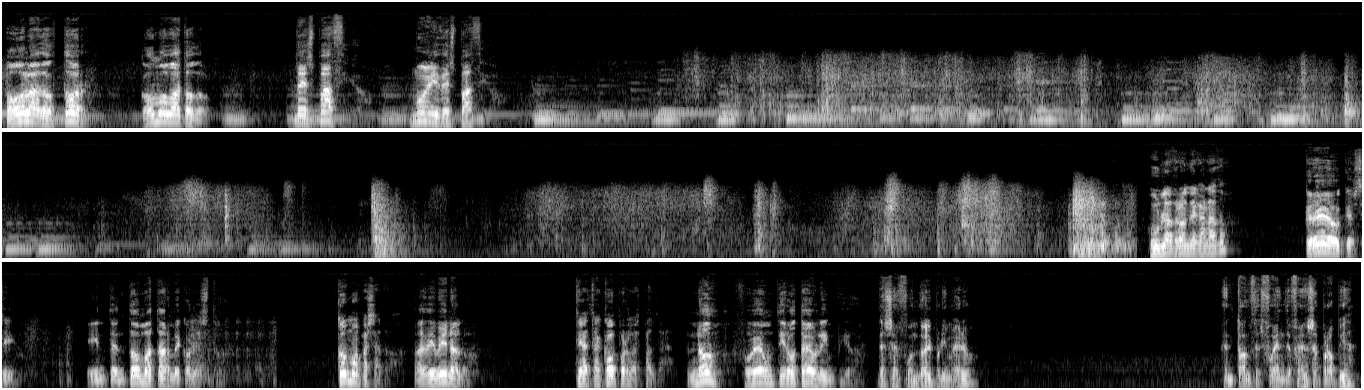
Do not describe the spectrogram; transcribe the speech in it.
Hola, doctor. ¿Cómo va todo? Despacio, muy despacio. ¿Un ladrón de ganado? Creo que sí. Intentó matarme con esto. ¿Cómo ha pasado? Adivínalo. Te atacó por la espalda. No, fue un tiroteo limpio. ¿Desenfundó el primero? ¿Entonces fue en defensa propia?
